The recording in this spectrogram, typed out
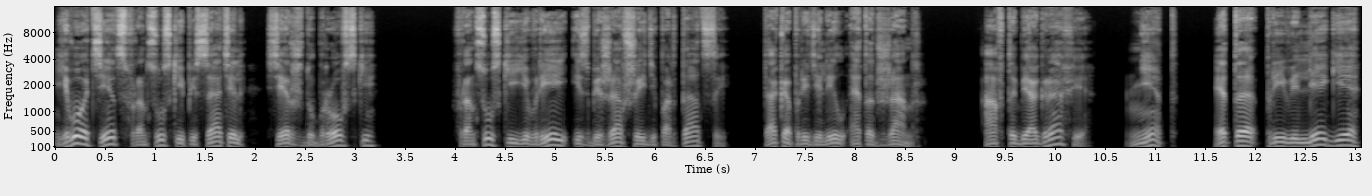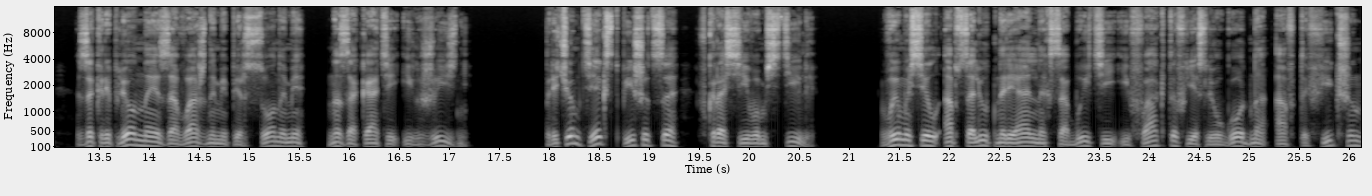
Его отец, французский писатель Серж Дубровский, французский еврей, избежавший депортации, так определил этот жанр. Автобиография? Нет. Это привилегия, закрепленная за важными персонами на закате их жизни. Причем текст пишется в красивом стиле. Вымысел абсолютно реальных событий и фактов, если угодно, автофикшн,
